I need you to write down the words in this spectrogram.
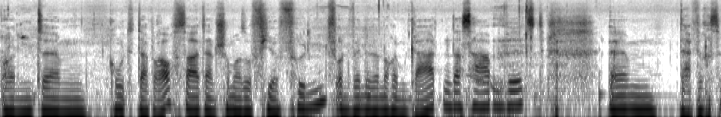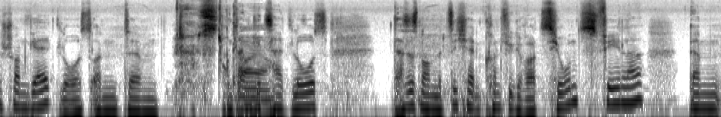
Und ähm, gut, da brauchst du halt dann schon mal so 4, 5 und wenn du dann noch im Garten das haben willst, ähm, da wirst du schon Geld los und, ähm, und dann geht es halt los. Das ist noch mit Sicherheit ein Konfigurationsfehler, ähm,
